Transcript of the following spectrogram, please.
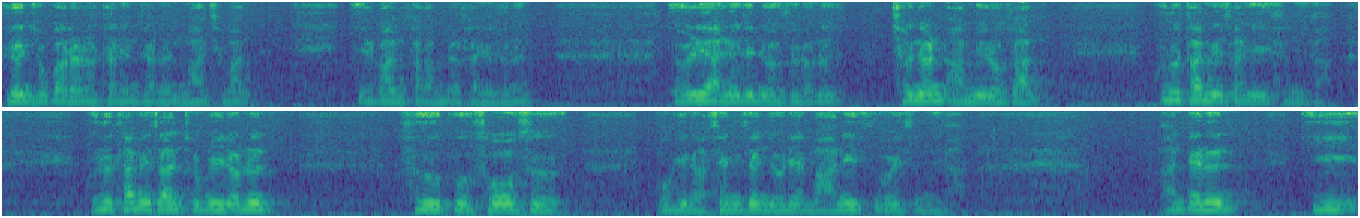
그런 효과를 나타낸 자는 많지만 일반 사람들 사이에서는 널리 알려진 것으로는 천연 아미노산, 그루타민산이 있습니다. 그루타민산 조미료는 스프, 소스, 고기나 생선 요리에 많이 쓰고 있습니다. 한때는 이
